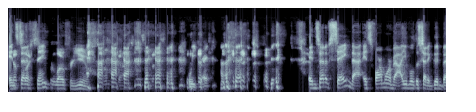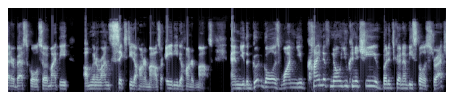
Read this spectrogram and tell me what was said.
Instead like of saying super low for you, oh week, right? Instead of saying that, it's far more valuable to set a good, better, best goal. So it might be I'm going to run 60 to 100 miles or 80 to 100 miles. And you, the good goal is one you kind of know you can achieve, but it's going to be still a stretch.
